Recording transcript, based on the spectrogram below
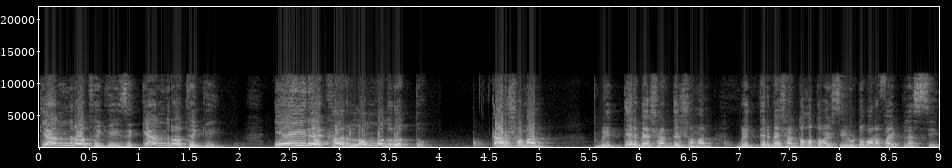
কেন্দ্র থেকে। যে কেন্দ্র থেকে। এই রেখার লম্ব দূরত্ব। কার সমান? বৃত্তের ব্যাসার্ধের সমান। বৃত্তের ব্যাসার্ধ কত পাইছি? Root over five plus C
